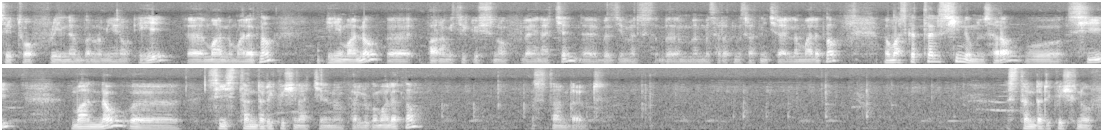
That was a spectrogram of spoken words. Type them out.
set of real number ነው የሚሆነው። ይሄ ማን ነው ማለት ነው ይሄ ማን ነው? parametric equation of line ኣችን በዚህ መሰረት መስራት እንችላለን ማለት ነው። በማስከተል C ነው የምንሰራው። C ማን ነው? C standard equation ኣችንን የምንፈልገው ማለት ነው። standard standard equation of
